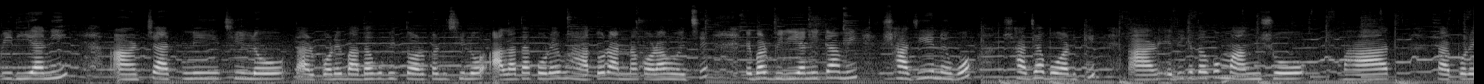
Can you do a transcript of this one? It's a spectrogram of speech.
বিরিয়ানি আর চাটনি ছিল, তারপরে বাঁধাকপির তরকারি ছিল, আলাদা করে ভাতও রান্না করা হয়েছে। এবার বিরিয়ানিটা আমি সাজিয়ে নেব, সাজাবো আর কি। আর এদিকে দেখো মাংস, ভাত, তারপরে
